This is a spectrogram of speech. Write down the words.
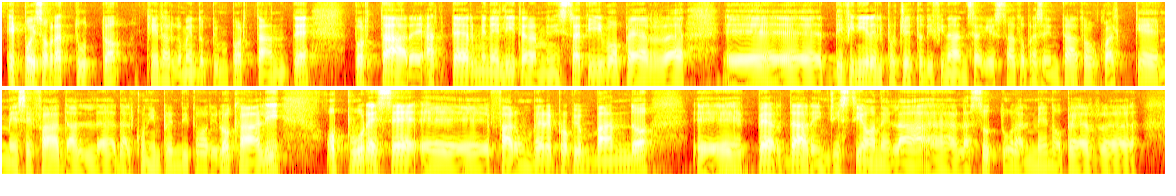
e poi soprattutto che è l'argomento più importante, portare a termine l'iter amministrativo per eh, definire il progetto di finanza che è stato presentato qualche mese fa dal, da alcuni imprenditori locali, oppure se eh, fare un vero e proprio bando eh, per dare in gestione la, eh, la struttura almeno per eh,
